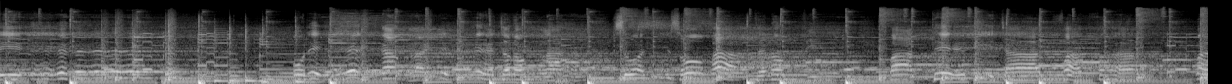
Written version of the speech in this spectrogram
โอดีโอดีงามไหลจะน้องลาสวยโซภาเธอน้องพี่บ้านเทพี่จากฝากฟ้ามา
